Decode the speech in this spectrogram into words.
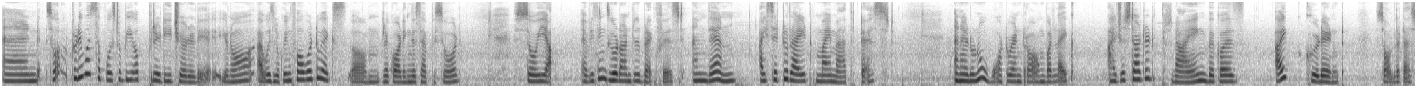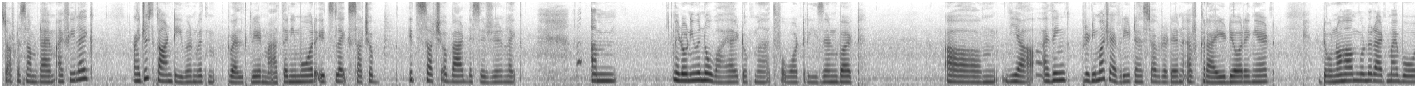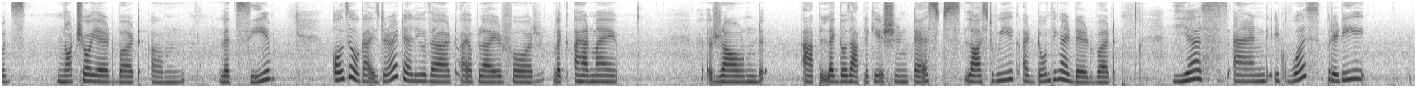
And so today was supposed to be a pretty chill day you know? I was looking forward to ex- um, recording this episode. So yeah everything's good until breakfast. And then i sit to write my math test and i don't know what went wrong but like i just started crying because i couldn't solve the test after some time i feel like i just can't even with 12th grade math anymore it's like such a it's such a bad decision like um I don't even know why I took math for what reason, but um, yeah, I think pretty much every test I've written, I've cried during it. Don't know how I'm going to write my boards. Not sure yet, but um, let's see. Also, guys, did I tell you that I applied for like I had my round app like those application tests last week? I don't think I did, but Yes, and it was pretty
